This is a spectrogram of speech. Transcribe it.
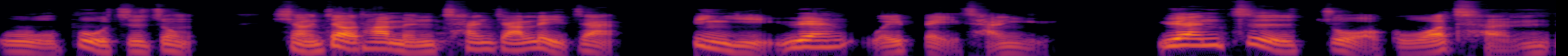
五部之众，想叫他们参加内战，并以渊为北单于。渊至左国城，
